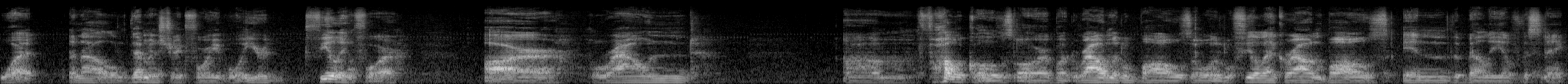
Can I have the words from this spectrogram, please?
what, and I'll demonstrate for you, what you're feeling for are round um, follicles or but round little balls or it'll feel like round balls in the belly of the snake.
